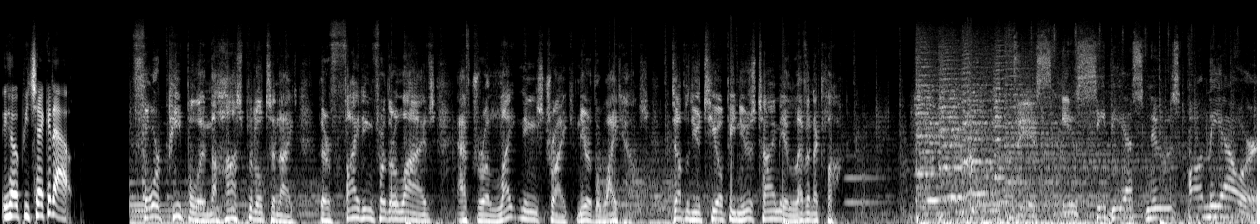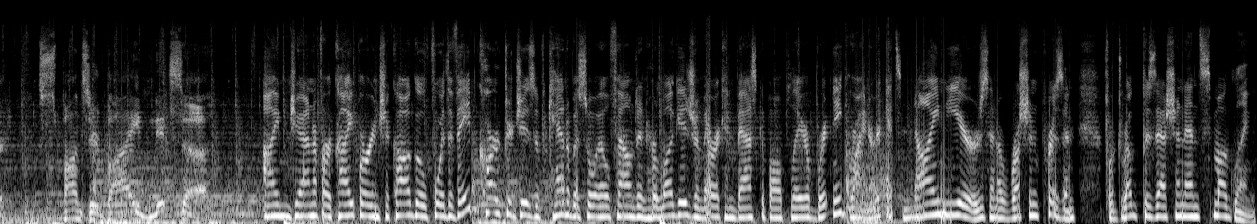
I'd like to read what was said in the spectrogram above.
We hope you check it out. Four people in the hospital tonight. They're fighting for their lives after a lightning strike near the White House. WTOP News Time, 11 o'clock. Is CBS News on the Hour, sponsored by NHTSA. I'm Jennifer Keiper in Chicago. For the vape cartridges of cannabis oil found in her luggage, American basketball player Brittney Griner gets nine years in a Russian prison for drug possession and smuggling.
